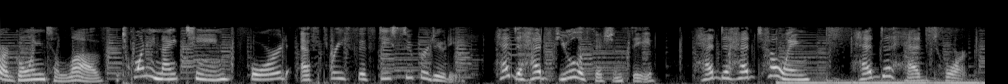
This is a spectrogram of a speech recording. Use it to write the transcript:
are going to love the 2019 Ford F-350 Super Duty. Head-to-head fuel efficiency, head-to-head towing, head-to-head torque.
